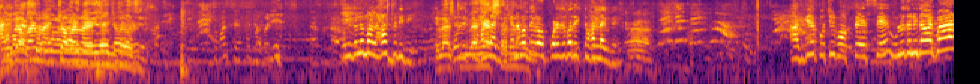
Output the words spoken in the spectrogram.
আমি জবার জবার মার এইগুলো মাল লাস্টে দিবি। লাস্ট দেখতে ভালো লাগবে। কেন বলতে এগুলো উপরে দেবো দেখতে ভালো লাগবে। আজকে প্রচুর ভক্ত এসছে। উলুদনি দাও একবার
